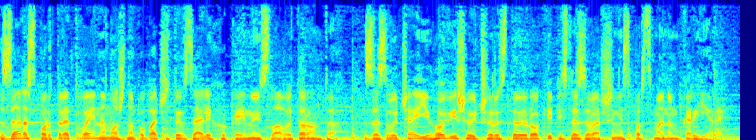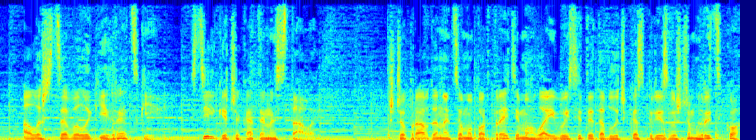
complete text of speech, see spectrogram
Зараз портрет Вейна можна побачити в залі хокейної слави Торонто. Зазвичай його вішають через три роки після завершення спортсменом кар'єри. Але ж це великий грецький, стільки чекати не стали. Щоправда, на цьому портреті могла й висіти табличка з прізвищем Грицько.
